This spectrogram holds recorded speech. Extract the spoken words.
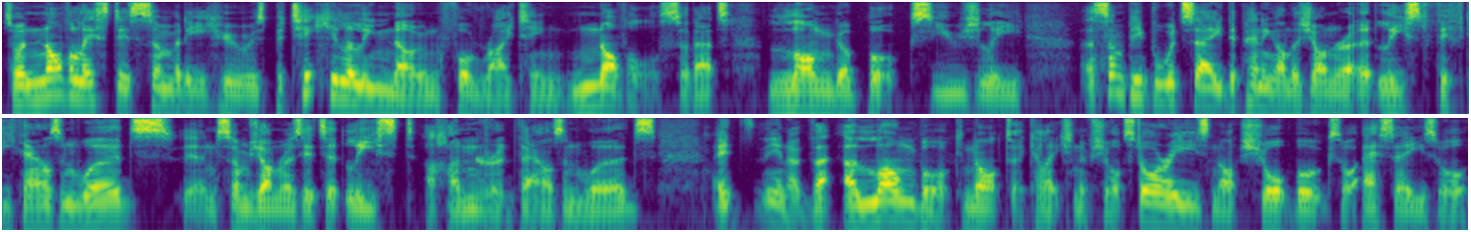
So, a novelist is somebody who is particularly known for writing novels. So, that's longer books, usually. Uh, Some people would say, depending on the genre, at least 50,000 words. In some genres, it's at least 100,000 words. It's, you know, that, a long book, not a collection of short stories, not short books or essays or,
